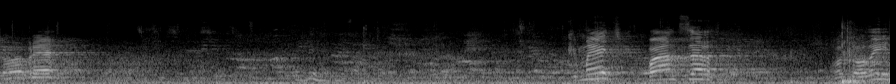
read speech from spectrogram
Добре. Кметь, панцер. Готовий.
